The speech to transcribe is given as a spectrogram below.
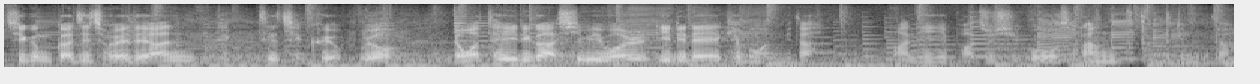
지금까지 저에 대한 팩트 체크였고요. 영화 테일이가 12월 1일에 개봉합니다. 많이 봐주시고 사랑 부탁드립니다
